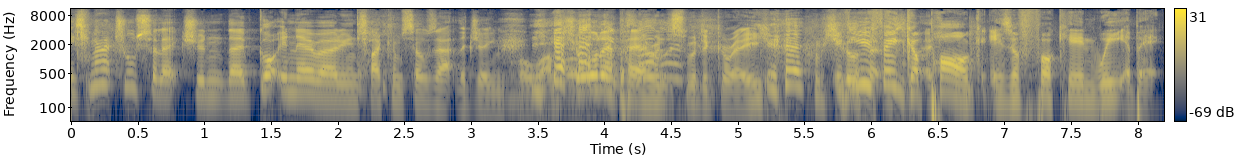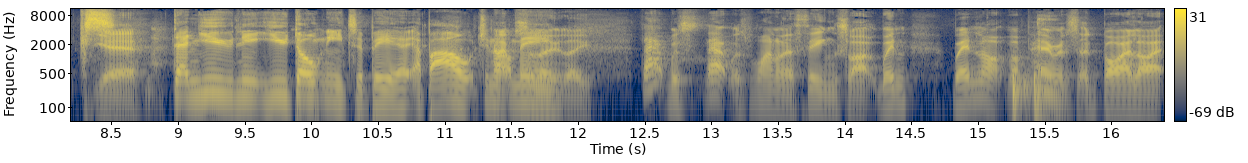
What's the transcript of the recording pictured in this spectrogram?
It's natural selection. They've got in there early and taken themselves out of the gene pool. I'm sure their parents would agree. I'm if you think a pog is a fucking Weetabix, Yeah. then you need you don't need to be about. Do you know Absolutely. what I mean? Absolutely. That was that was one of the things. Like when when like my parents would buy like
